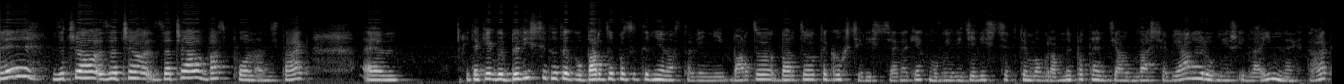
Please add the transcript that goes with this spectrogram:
e, zaczęła, zaczęła, zaczęła Was płonąć, tak? I tak jakby byliście do tego bardzo pozytywnie nastawieni, bardzo, bardzo tego chcieliście. Tak jak mówię, widzieliście w tym ogromny potencjał dla siebie, ale również i dla innych, tak?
